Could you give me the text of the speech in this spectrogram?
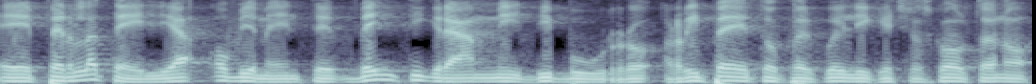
e per la teglia ovviamente 20 grammi di burro. Ripeto per quelli che ci ascoltano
